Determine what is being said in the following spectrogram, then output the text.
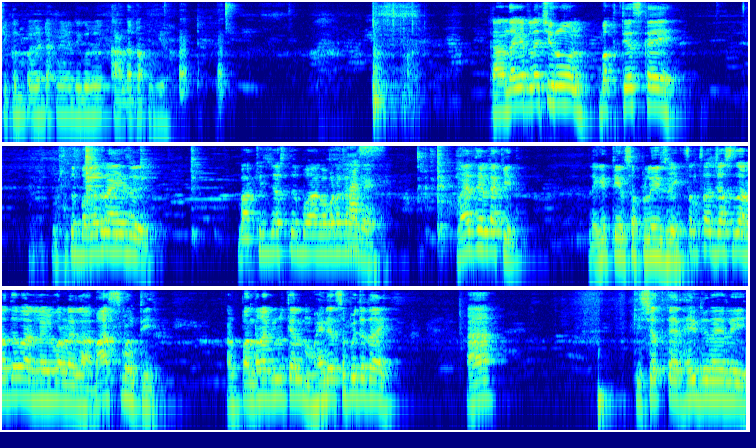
चिकन पहिले टाकण्यासाठी कांदा टाकून घ्या कांदा घेतला चिरून. बघतेस काय? नुसतं बघत राहायचं. बाकीचं जास्त बागापणा करायचं नाही. नाही तेल टाकीत. लगेच तेल सपलं एक चमचा जास्त झाला तर वाढलेलं वाढायला बास म्हणते. आणि पंधरा किलो त्याला महिन्यात सपवित आहे. हा? खिशात काय राहिलं नाही लई?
